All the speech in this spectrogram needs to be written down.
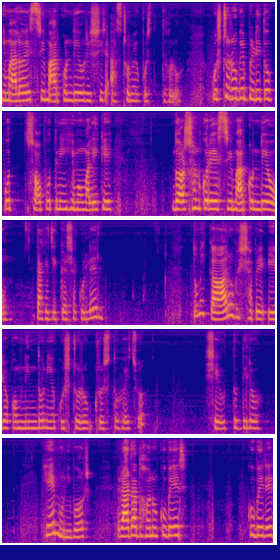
হিমালয়ে শ্রী মার্কণ্ডেয় ঋষির আশ্রমে উপস্থিত হলো। কুষ্ঠরোগে পীড়িত পত- সপত্নী হেমমালিকে দর্শন করে শ্রী মার্কণ্ডেয় তাকে জিজ্ঞাসা করলেন, তুমি কার অভিশাপে এইরকম নিন্দনীয় কুষ্ঠরোগগ্রস্ত হয়েছ? সে উত্তর দিল, হে মুনিবর রাজা ধনকুবের, কুবেরের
